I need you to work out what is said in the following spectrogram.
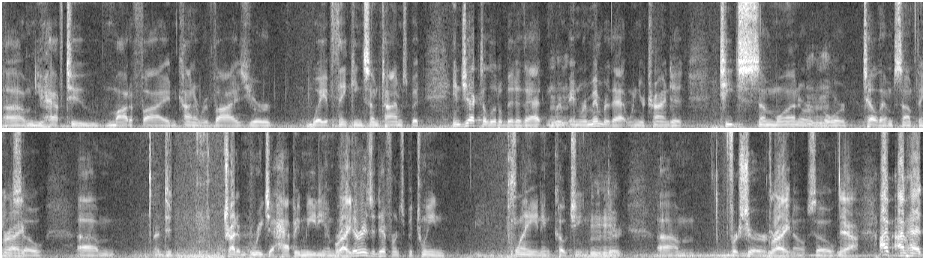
um, you have to modify and kind of revise your way of thinking sometimes, but inject a little bit of that and, mm -hmm. re and remember that when you're trying to teach someone or, mm -hmm. or tell them something. Right. So um, to try to reach a happy medium. But right. there is a difference between playing and coaching. Mm -hmm. There, um, for sure. Right. You know, so yeah, I've I've had,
